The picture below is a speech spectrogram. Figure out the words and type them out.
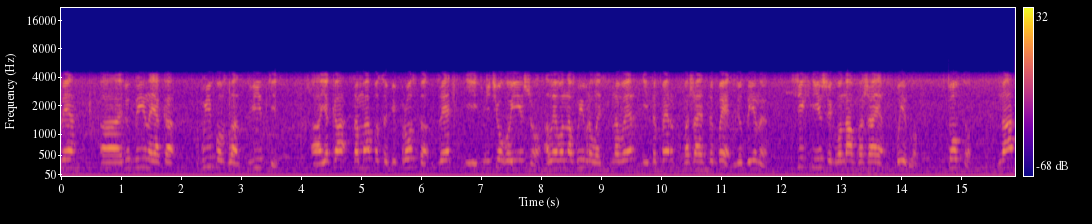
це а, людина, яка виповзла звідкись, а, яка сама по собі просто зек і нічого іншого, але вона вибралась наверх і тепер вважає себе людиною. Всіх інших вона вважає бидлом. Тобто нас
